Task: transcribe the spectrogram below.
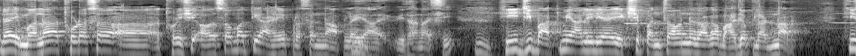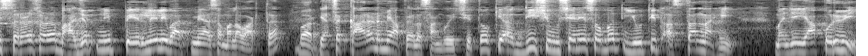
नाही मला थोडंसं थोडीशी असहमती आहे प्रसन्न आपल्या या विधानाशी. ही जी बातमी आलेली आहे एकशे पंचावन्न जागा भाजप लढणार ही सरळ सरळ भाजपनी पेरलेली बातमी असं मला वाटतं. याचं कारण मी आपल्याला सांगू इच्छितो की अगदी शिवसेनेसोबत युतीत असतानाही म्हणजे यापूर्वी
